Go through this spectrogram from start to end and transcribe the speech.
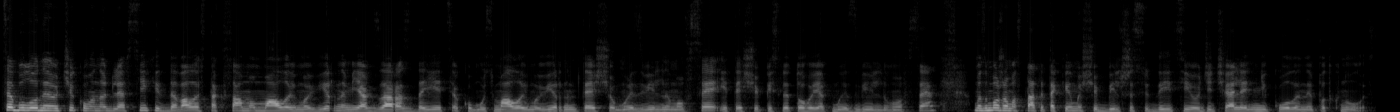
Це було неочікувано для всіх і здавалось так само мало ймовірним, як зараз здається комусь мало ймовірним те, що ми звільнимо все, і те, що після того як ми звільнимо все, ми зможемо стати такими, щоб більше сюди ці одічалі ніколи не поткнулись.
